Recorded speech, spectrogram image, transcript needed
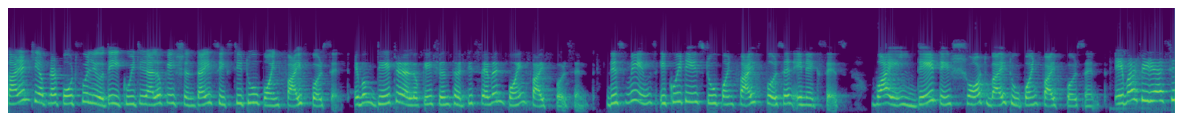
currently আপনার পোর্টফোলিওতে ইকুইটির অ্যালোকেশন তাই সিক্সটি টু পয়েন্ট ফাইভ এবং ডেটের allocation thirty seven point five percent this means equity is two point five percent in excess while debt is short by 2.5%. এবার ফিরে আসছি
